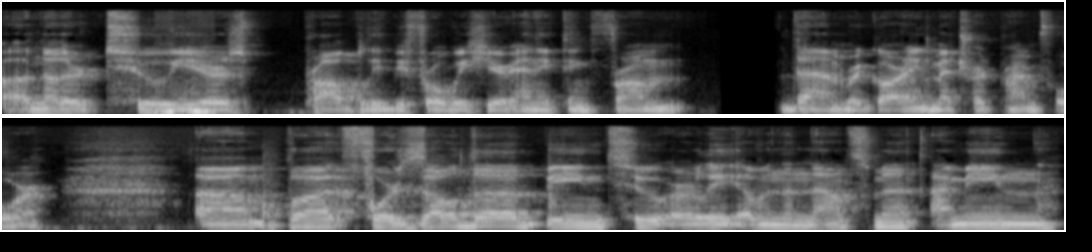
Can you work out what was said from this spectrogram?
another two years probably before we hear anything from them regarding Metroid Prime 4. Um, but for Zelda being too early of an announcement, I mean,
